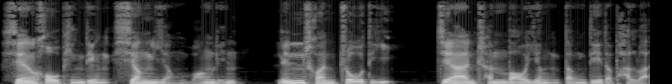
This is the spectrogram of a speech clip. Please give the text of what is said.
先后平定襄阳、王林、临川、周迪、建安、陈宝应等地的叛乱，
